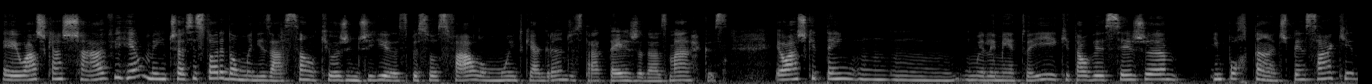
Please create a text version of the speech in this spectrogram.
É, eu acho que a chave realmente, essa história da humanização, que hoje em dia as pessoas falam muito que é a grande estratégia das marcas, eu acho que tem um, um, um elemento aí que talvez seja importante. Pensar que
